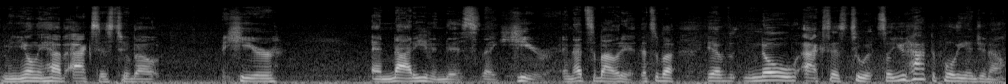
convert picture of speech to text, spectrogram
I mean, you only have access to about here and not even this like here and that's about it that's about you have no access to it so you have to pull the engine out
